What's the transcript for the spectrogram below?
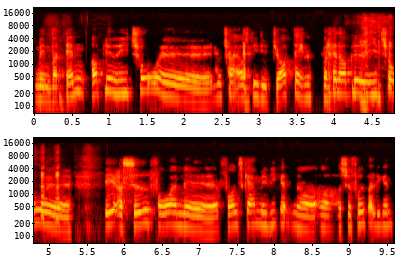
Men hvordan oplevede I to, øh, nu tager jeg også lige dit job, Daniel, hvordan oplevede I to øh, det at sidde foran, øh, foran skærmen i weekenden og, og, og se fodbold igen?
